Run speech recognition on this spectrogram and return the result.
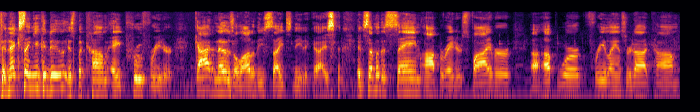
The next thing you can do is become a proofreader. God knows a lot of these sites need it guys. And some of the same operators Fiverr uh, Upwork freelancer.com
